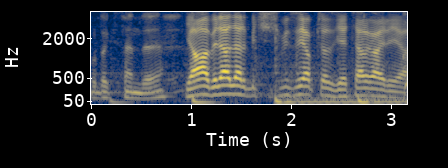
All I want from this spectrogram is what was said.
Buradaki sende. Ya birader bir çişimizi yapacağız yeter gayrı ya.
